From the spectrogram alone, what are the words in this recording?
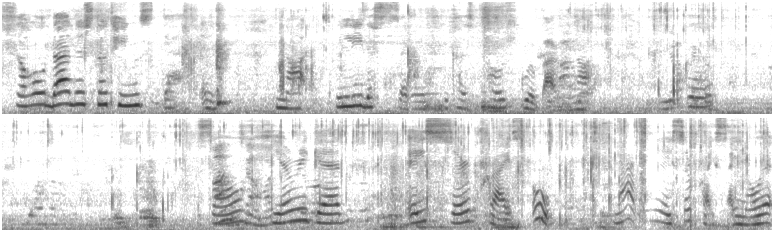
So that is the things that is not really the same because those group are not good. So here we get a surprise. Oh, a surprise. I know it.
